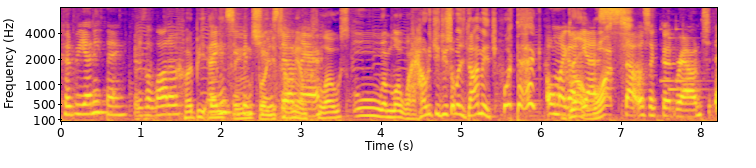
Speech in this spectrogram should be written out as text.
Could be anything. There's a lot of Could be things anything, you can but you choose tell down me there. I'm close. Ooh, I'm low. Wait, how did you do so much damage? What the heck? Oh my god, Bro, yes. What? That was a good round.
